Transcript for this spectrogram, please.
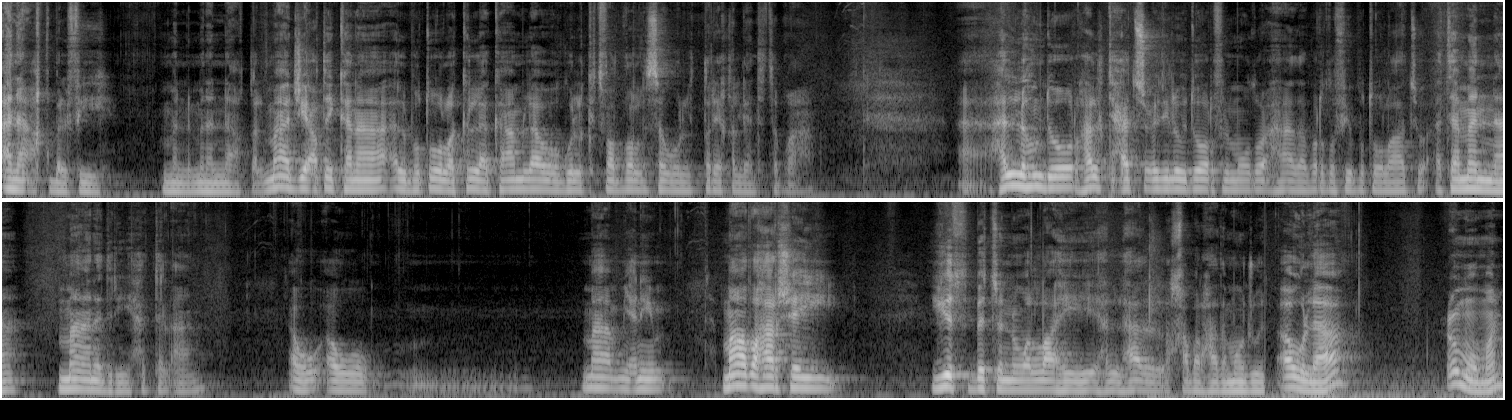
أنا أقبل فيه. من من الناقل، ما أجي أعطيك أنا البطولة كلها كاملة وأقول لك تفضل سوي الطريقة اللي أنت تبغاها. آه، هل لهم دور؟ هل الاتحاد السعودي له دور في الموضوع هذا برضو في بطولاته؟ اتمنى ما ندري حتى الآن. أو أو ما يعني ما ظهر شيء يثبت إنه والله هل هذا الخبر هذا موجود أو لا عموما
